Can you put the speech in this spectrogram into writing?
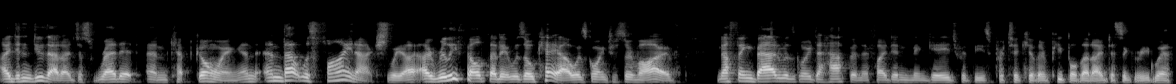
I didn't do that. I just read it and kept going, and and that was fine actually. I, I really felt that it was okay. I was going to survive. Nothing bad was going to happen if I didn't engage with these particular people that I disagreed with.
